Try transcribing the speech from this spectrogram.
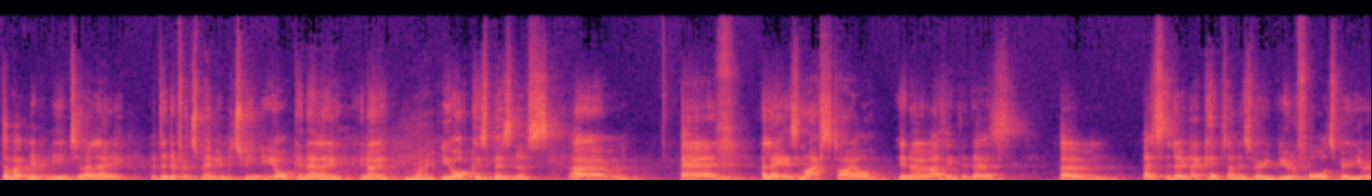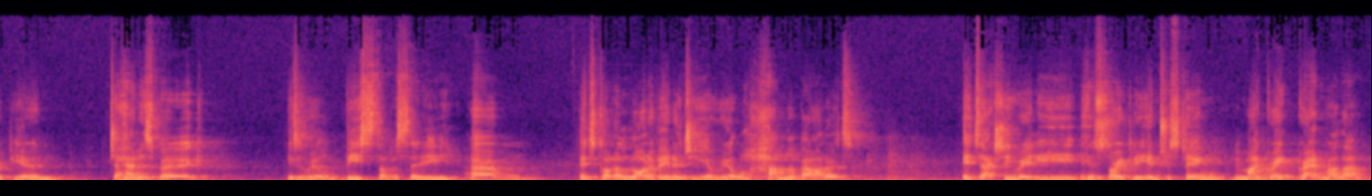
Though I've never been to LA, but the difference maybe between New York and LA, you know, Right. New York is business, um, and LA is lifestyle. You know, I think that that's um, that's the note. Like Cape Town is very beautiful. It's very European. Johannesburg is a real beast of a city. Um, It's got a lot of energy, a real hum about it. It's actually really historically interesting. My great grandmother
